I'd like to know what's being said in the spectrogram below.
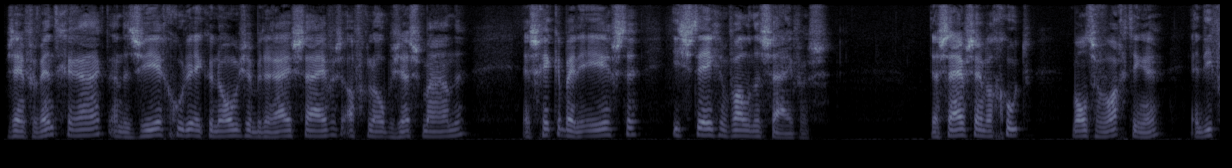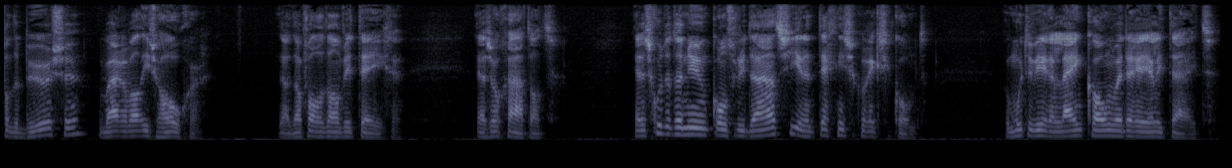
We zijn verwend geraakt aan de zeer goede economische bedrijfscijfers afgelopen zes maanden en schikken bij de eerste iets tegenvallende cijfers. De cijfers zijn wel goed, maar onze verwachtingen en die van de beurzen waren wel iets hoger. Nou, dan valt het dan weer tegen. Ja, zo gaat dat. Het is goed dat er nu een consolidatie en een technische correctie komt. We moeten weer in lijn komen met de realiteit.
